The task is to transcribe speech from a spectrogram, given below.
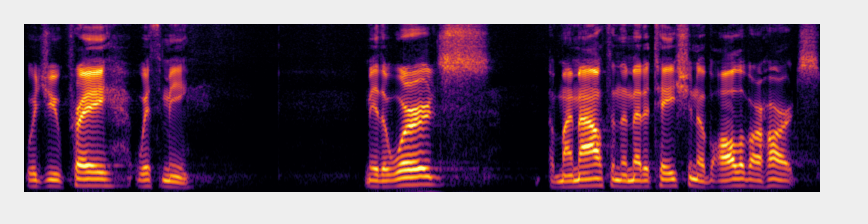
Would you pray with me? May the words of my mouth and the meditation of all of our hearts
